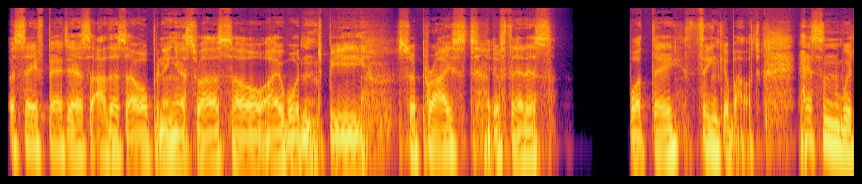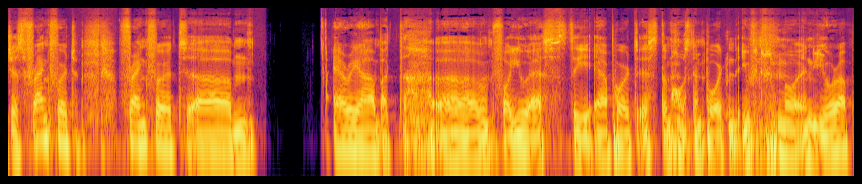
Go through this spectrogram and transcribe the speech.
a safe bet as others are opening as well. So I wouldn't be surprised if that is what they think about. Hessen, which is Frankfurt. Frankfurt, um, area, but uh, for US, the airport is the most important, even more in Europe.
